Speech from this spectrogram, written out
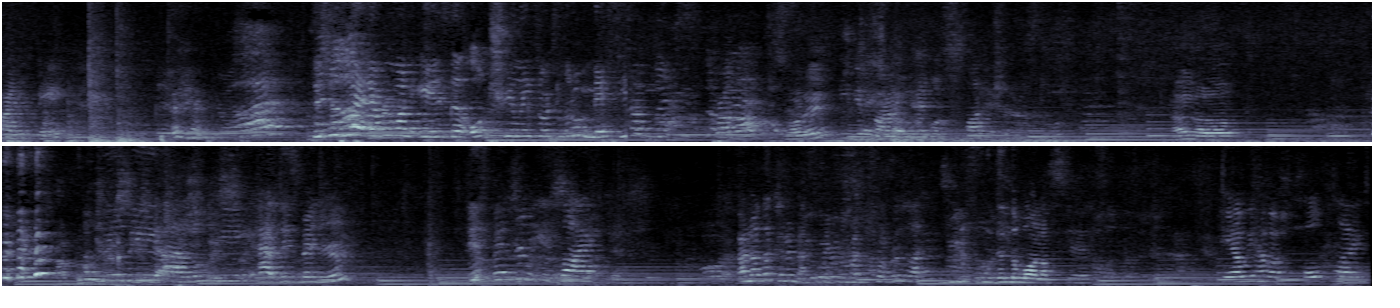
Creepy, but it's fine with me. This is where everyone is. They're all chilling, so it's a little messy. Brother, Sorry? leave your phone and watch. Hello. We'll be uh, looking at this bedroom. This bedroom is like another kind of master bedroom, but it's not really like beautiful than the one upstairs. Here we have a whole place,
